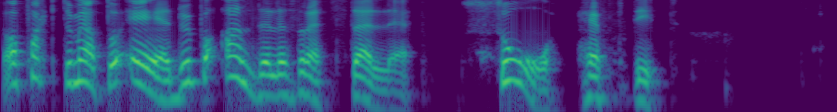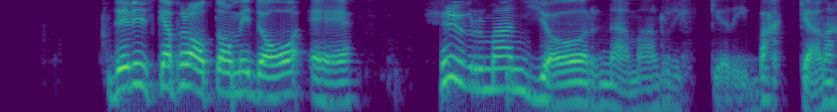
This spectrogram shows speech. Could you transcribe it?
Ja, faktum är att då är du på alldeles rätt ställe. Så häftigt! Det vi ska prata om idag är hur man gör när man rycker i backarna.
